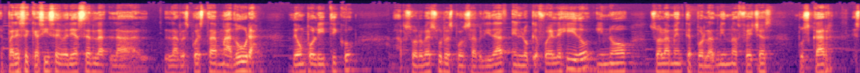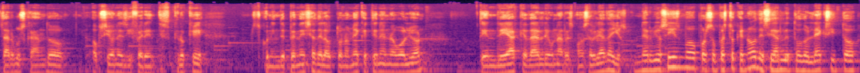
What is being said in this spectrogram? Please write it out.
Me parece que así se debería ser la, respuesta madura de un político, absorber su responsabilidad en lo que fue elegido y no solamente por las mismas fechas buscar, estar buscando opciones diferentes. Creo que pues, con independencia de la autonomía que tiene Nuevo León, tendría que darle una responsabilidad a ellos. Nerviosismo, por supuesto que no, desearle todo el éxito.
